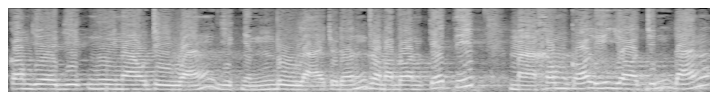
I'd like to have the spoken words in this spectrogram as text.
Còn về việc người nào trì hoãn việc nhịn bù lại cho đến Ramadan kế tiếp mà không có lý do chính đáng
